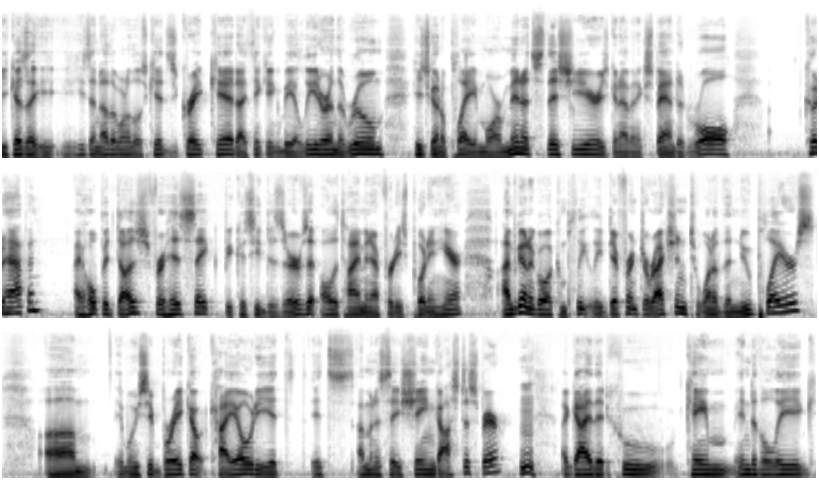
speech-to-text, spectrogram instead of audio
because he's another one of those kids, great kid. I think he can be a leader in the room. He's going to play more minutes this year. He's going to have an expanded role. Could happen. I hope it does for his sake because he deserves it. All the time and effort he's put in here. I'm going to go a completely different direction to one of the new players. Um, and when we say breakout coyote, it's it's I'm going to say Shane Gostisbehere, a guy that who came into the league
